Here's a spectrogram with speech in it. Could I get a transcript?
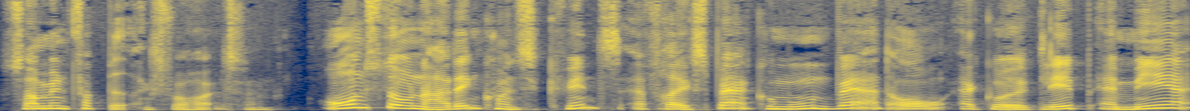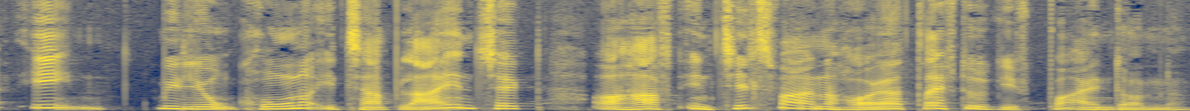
som en forbedringsforholdelse. Ovenstående har den konsekvens, at Frederiksberg Kommune hvert år er gået glip af mere 1 million kroner i tabt lejeindtægt og har haft en tilsvarende højere driftudgift på ejendommene.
